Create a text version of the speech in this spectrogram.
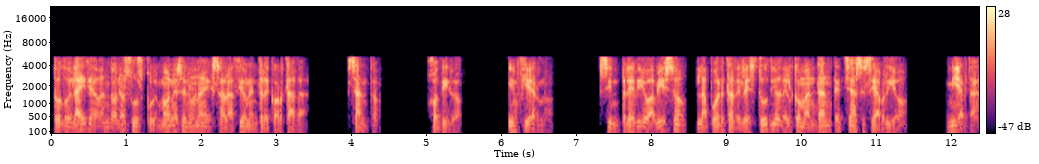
Todo el aire abandonó sus pulmones en una exhalación entrecortada. Santo. Jodido. Infierno. Sin previo aviso, la puerta del estudio del comandante Chase se abrió. Mierda.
